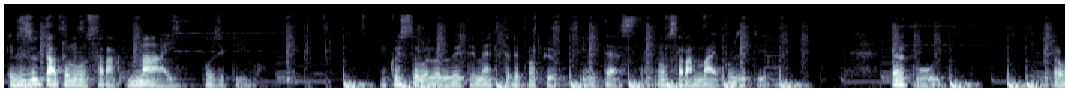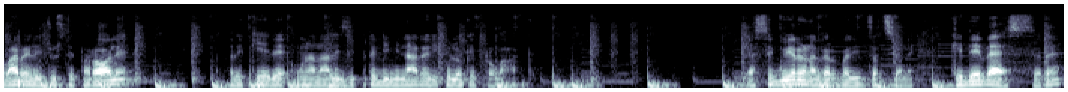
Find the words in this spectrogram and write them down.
il risultato non sarà mai positivo questo ve lo dovete mettere proprio in testa, non sarà mai positivo. Per cui trovare le giuste parole richiede un'analisi preliminare di quello che provate. a seguire una verbalizzazione che deve essere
